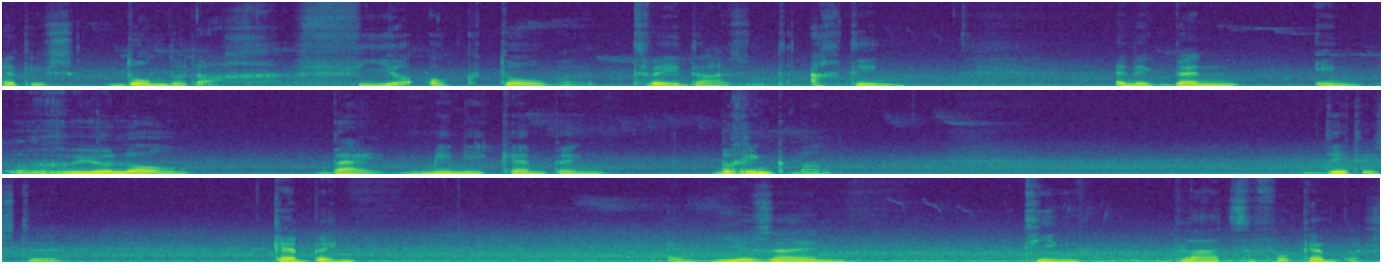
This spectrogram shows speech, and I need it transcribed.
Het is donderdag 4 oktober 2018 en ik ben in Ruurlo bij minicamping Brinkman. Dit is de camping en hier zijn 10 plaatsen voor campers.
